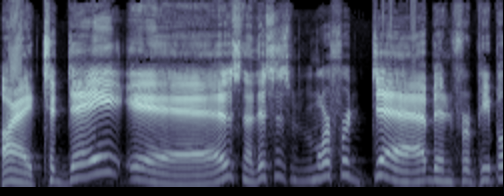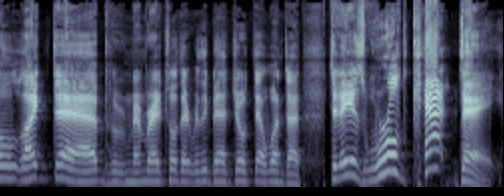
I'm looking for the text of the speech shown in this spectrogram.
All right, today is now. This is more for Deb and for people like Deb who remember I told that really bad joke that one time. Today is World Cat Day,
